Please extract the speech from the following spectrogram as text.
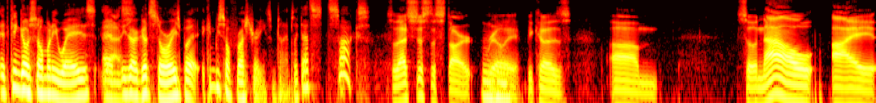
It can go so many ways, and these are good stories, but it can be so frustrating sometimes. Like that sucks. So that's just the start, Mhm. really, because um, so now I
